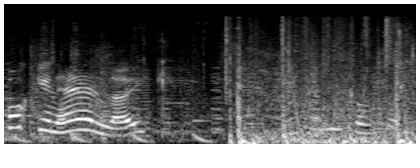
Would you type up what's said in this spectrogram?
Fucking hell, like. Where did come from?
